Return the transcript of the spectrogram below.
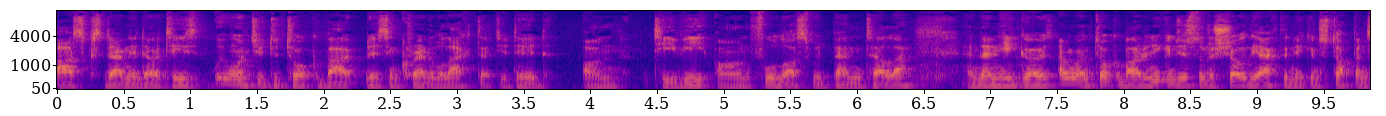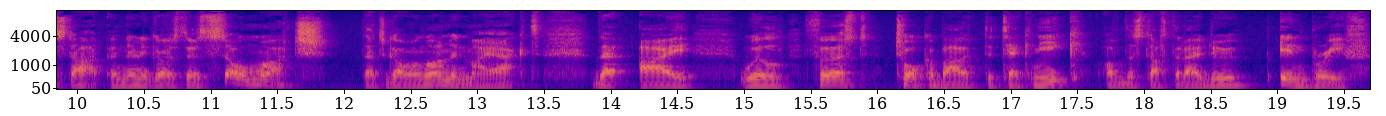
asks Dani Ortiz, we want you to talk about this incredible act that you did on TV on Fool Us with Teller. And then he goes, I'm going to talk about it. And you can just sort of show the act and you can stop and start. And then he goes, There's so much that's going on in my act that I will first talk about the technique of the stuff that I do in brief.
